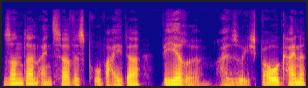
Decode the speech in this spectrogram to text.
sondern ein Service Provider wäre. Also ich baue keine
